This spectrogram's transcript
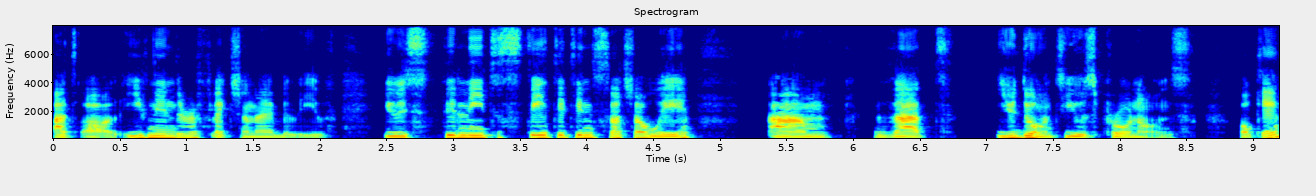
at all, even in the reflection, I believe. You still need to state it in such a way um, that you don't use pronouns, okay?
